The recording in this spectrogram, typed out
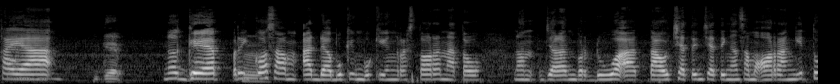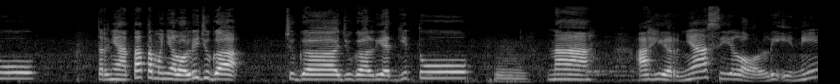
kayak gap. ngegap Riko sam ada booking booking restoran atau non jalan berdua atau chatting chattingan sama orang gitu ternyata temennya Loli juga juga juga lihat gitu. Hmm. nah akhirnya si Loli ini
